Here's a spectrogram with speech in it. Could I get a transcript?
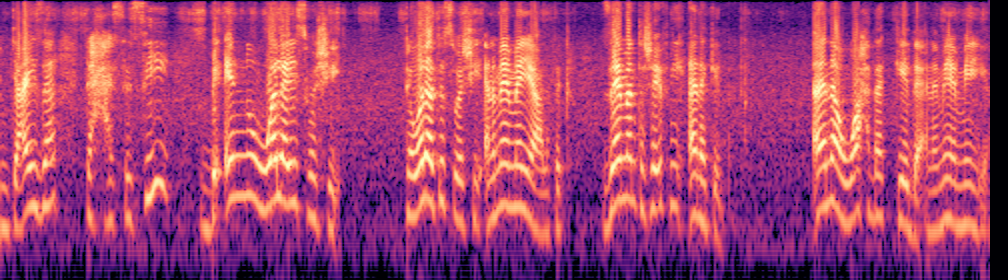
انت عايزة تحسسيه بإنه ولا يسوى شيء. انت ولا تسوى شيء. أنا مية مية على فكرة. زي ما انت شايفني أنا كده. أنا وحدك كده. أنا مية مية.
